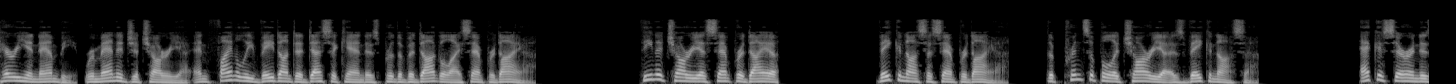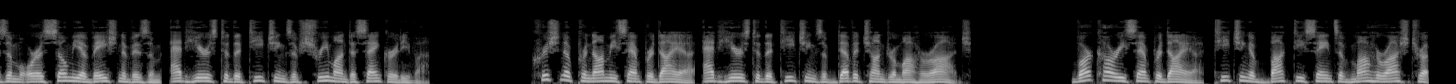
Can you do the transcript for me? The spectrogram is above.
Periya Nambi, Ramanujacharya and finally Vedanta Desikan as per the Vadagalai Sampradaya. Thenacharya Sampradaya Vaikanasa Sampradaya. The principal acharya is Vaikanasa. Ekasaranism or Asomya Vaishnavism, adheres to the teachings of Srimanta Sankaradeva. Krishna Pranami Sampradaya, adheres to the teachings of Devachandra Maharaj. Varkari Sampradaya, teaching of Bhakti saints of Maharashtra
